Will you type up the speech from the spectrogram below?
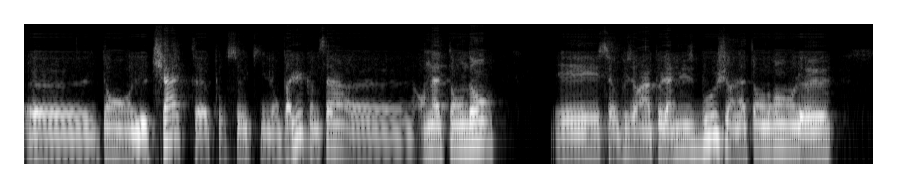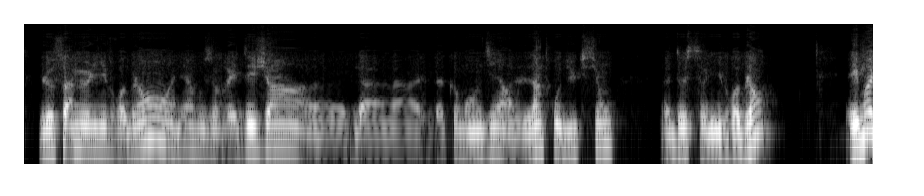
dans le chat pour ceux qui ne l'ont pas lu, comme ça, en attendant, et ça vous aurez un peu la muse-bouche, en attendant le, le fameux livre blanc, eh bien, vous aurez déjà euh, la, l'introduction de ce livre blanc. Et moi,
